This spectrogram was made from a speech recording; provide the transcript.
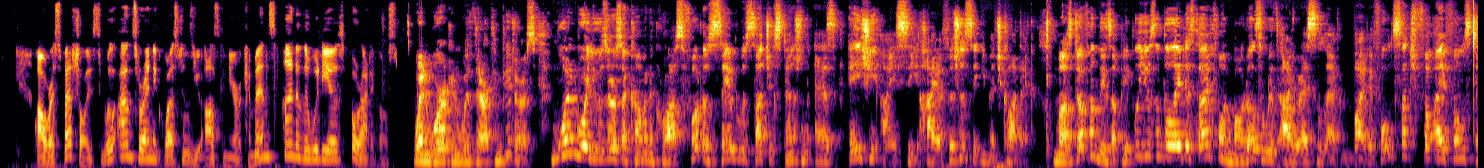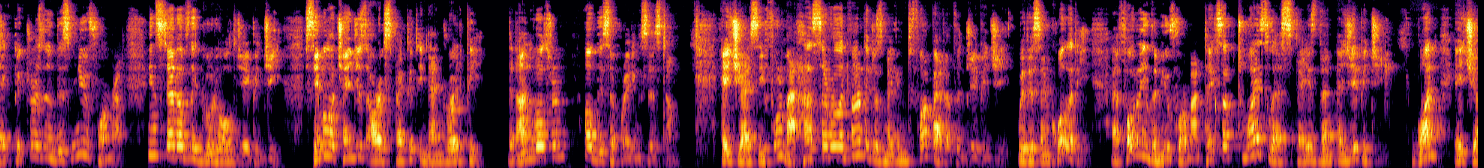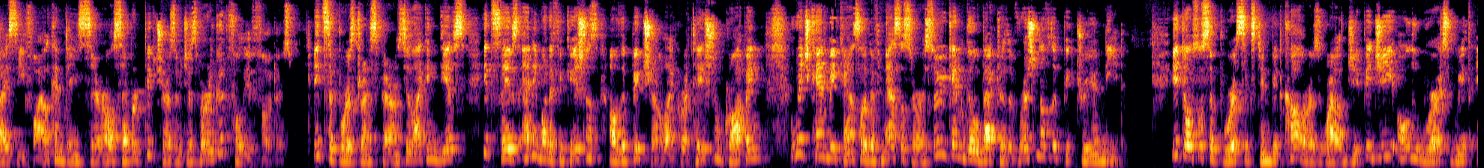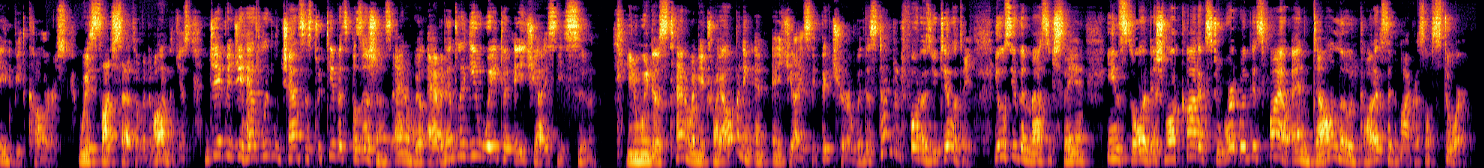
Our specialists will answer any questions you ask in your comments under the videos or articles. When working with their computers, more and more users are coming across photos saved with such extension as HEIC – High Efficiency Image Codec. Most often these are people using the latest iPhone models with iOS 11. By default, such iPhones take pictures in this new format, instead of the good old JPG. Similar changes are expected in Android P, the non-version of this operating system. HEIC format has several advantages making it far better than JPG. With the same quality, a photo in the new format takes up twice less space than a JPG. One HEIC file contains several separate pictures, which is very good for live photos. It supports transparency like in GIFs, it saves any modifications of the picture, like rotation, cropping, which can be cancelled if necessary, so you can go back to the version of the picture you need. It also supports 16-bit colors, while JPG only works with 8-bit colors. With such set of advantages, JPG has little chances to keep its positions and will evidently give way to HEIC soon. In Windows 10, when you try opening an HEIC picture with the standard Photos utility, you'll see the message saying install additional codecs to work with this file and download codecs at Microsoft Store.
